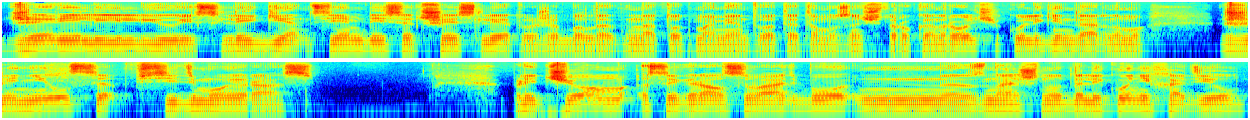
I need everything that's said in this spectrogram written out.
Джерри Ли Льюис, легенд, 76 лет уже был на тот момент вот этому, значит, рок-н-ролльщику легендарному, женился в седьмой раз. Причем сыграл свадьбу, знаешь, но далеко не ходил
